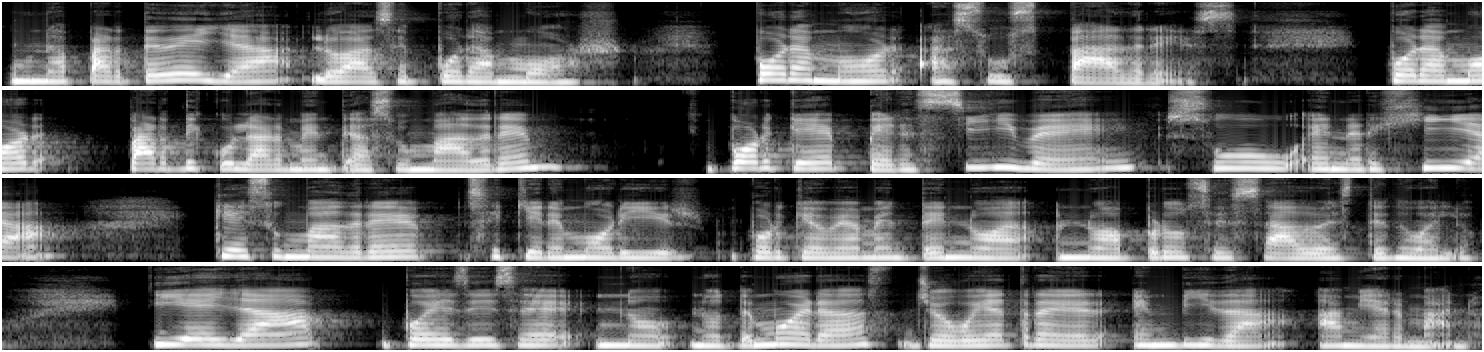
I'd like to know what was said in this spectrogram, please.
una parte de ella lo hace por amor, por amor a sus padres, por amor particularmente a su madre, porque percibe su energía que su madre se quiere morir porque obviamente no ha, no ha procesado este duelo. Y ella pues dice, no, no te mueras, yo voy a traer en vida a mi hermano.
